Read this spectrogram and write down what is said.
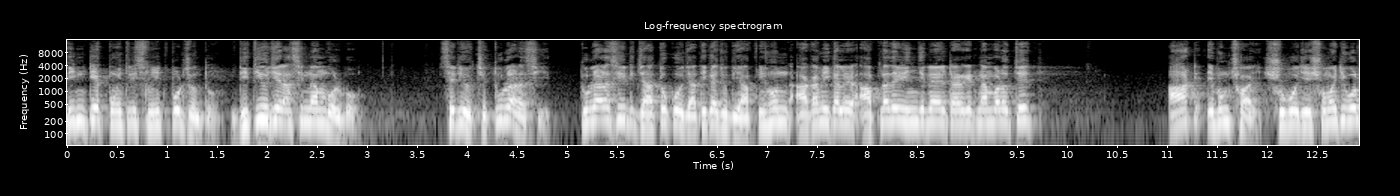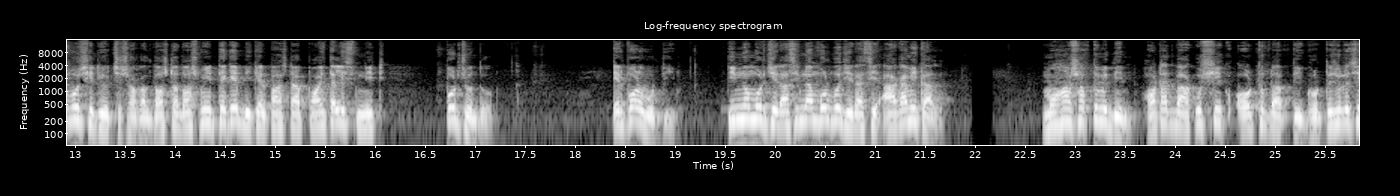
তিনটে পঁয়ত্রিশ মিনিট পর্যন্ত। দ্বিতীয় যে রাশির নাম বলব, সেটি হচ্ছে তুলা রাশি। তুলা রাশির জাতক ও জাতিকা যদি আপনি হন, আগামীকালের আপনাদের ইন জেনারেল টার্গেট নাম্বার হচ্ছে আট এবং ছয়। শুভ যে সময়টি বলব, সেটি হচ্ছে সকাল দশটা দশ মিনিট থেকে বিকেল পাঁচটা পঁয়তাল্লিশ মিনিট পর্যন্ত। এর পরবর্তী, তিন নম্বর যে রাশির নাম বলব, যে রাশি আগামীকাল মহাসপ্তমীর দিন। হঠাৎ বা আকস্মিক অর্থপ্রাপ্তি ঘটতে চলেছে,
